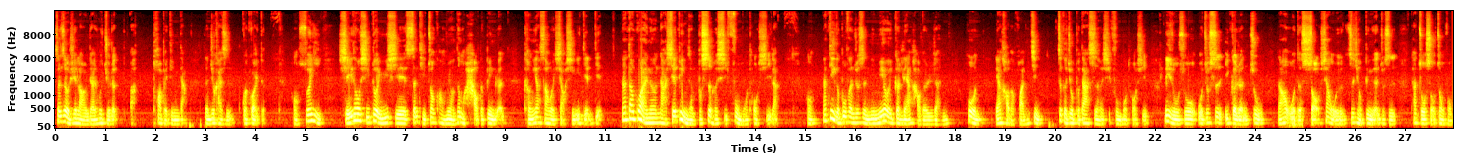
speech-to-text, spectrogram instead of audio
甚至有些老人家就会觉得啊，特别叮当，人就开始怪怪的。哦，所以血液透析对于一些身体状况没有那么好的病人，可能要稍微小心一点点。那倒过来呢，哪些病人不适合洗腹膜透析啦？哦，那第一个部分就是你没有一个良好的人或良好的环境，这个就不大适合洗腹膜透析。例如说，我就是一个人住，然后我的手，像我有之前有病人，就是他左手中风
